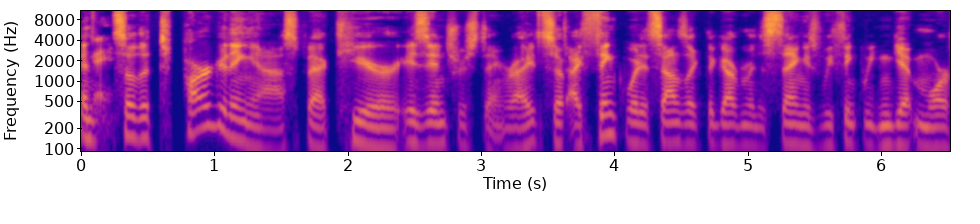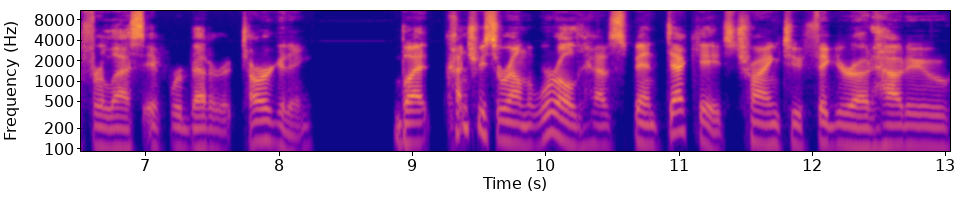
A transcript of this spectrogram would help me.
And okay. so the targeting aspect here is interesting, right? So I think what it sounds like the government is saying is we think we can get more for less if we're better at targeting. But countries around the world have spent decades trying to figure out how to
